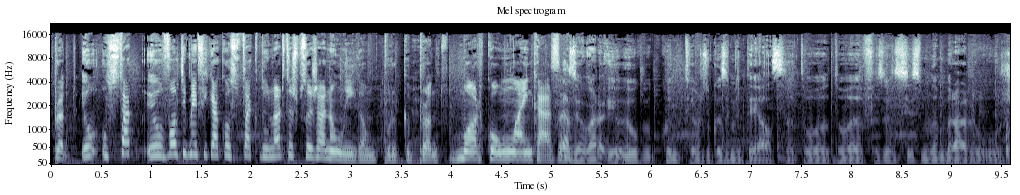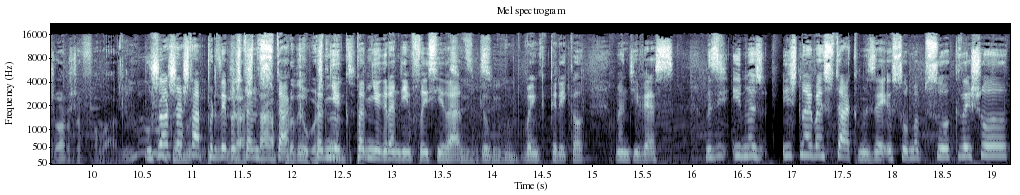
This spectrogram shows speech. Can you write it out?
pronto, eu, o sotaque- eu volto e meio ficar com o sotaque do norte, as pessoas já não ligam, porque pronto, moro com um lá em casa. Mas agora, eu, eu, quando tivemos no casamento da Elsa, estou a fazer de me lembrar o Jorge a falar. O Jorge já está a perder bastante está, sotaque, perdeu para, a minha, bastante. para a minha grande infelicidade, Sim, que eu sim. bem que queria que ele mantivesse. Mas, mas isto não é bem sotaque, mas é, eu sou uma pessoa que deixou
